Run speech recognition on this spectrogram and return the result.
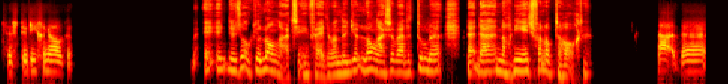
Zijn studiegenoten. Dus ook de longartsen in feite. Want de longartsen waren toen daar, daar nog niet eens van op de hoogte. Nou, de,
